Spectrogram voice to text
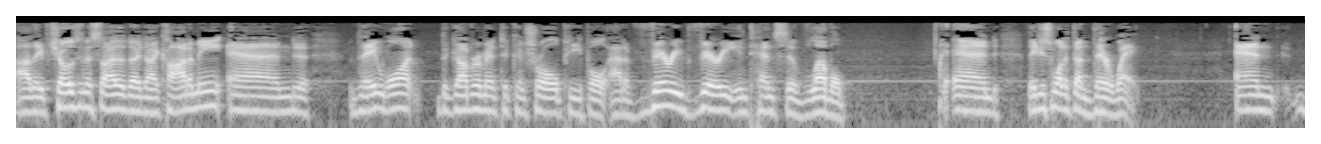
Uh, they've chosen a side of the dichotomy and they want the government to control people at a very, very intensive level. And they just want it done their way. And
